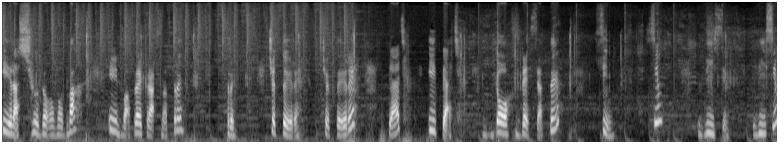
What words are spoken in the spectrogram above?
І раз. Чудово. Два. І два. Прекрасно. Три. Три. Чотири. Чотири. П'ять. І п'ять. До десяти. Сім. Вісім. Вісім.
